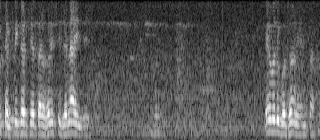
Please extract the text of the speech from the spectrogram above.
શક્તિ ઘટશે તારે ફરી સીઝન આવી જશે. એ બધું ગોઠવણી એની પાસે.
